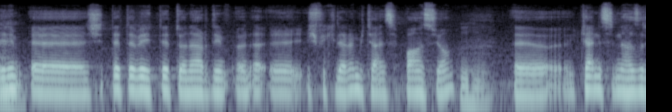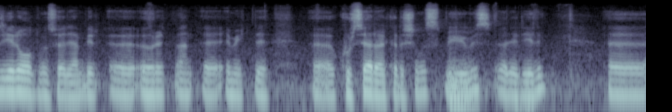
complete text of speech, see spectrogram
Benim e, şiddetle ve hiddetle önerdiğim öne- e, iş fikirlerinden bir tanesi pansiyon. Hı hı. E, kendisinin hazır yeri olduğunu söyleyen bir e, öğretmen, e, emekli e, kursiyer arkadaşımız, Hı hı. büyüğümüz öyle diyelim. E,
